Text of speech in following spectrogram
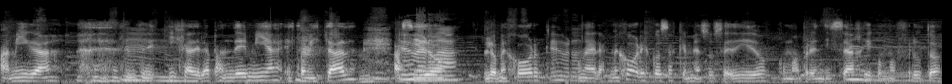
amiga, de- Mm. hija de la pandemia, esta amistad ha Es sido verdad. lo mejor, una de las mejores cosas que me ha sucedido como aprendizaje y Mm. como fruto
